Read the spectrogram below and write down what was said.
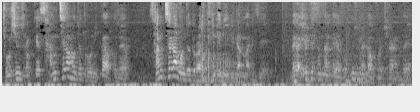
조심스럽게 상체가 먼저 들어오니까 보세요. 상체가 먼저 들어와서 생긴 일이란 말이지. 내가 이렇게 쓴 상태에서 30m 어프로치를 하는데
